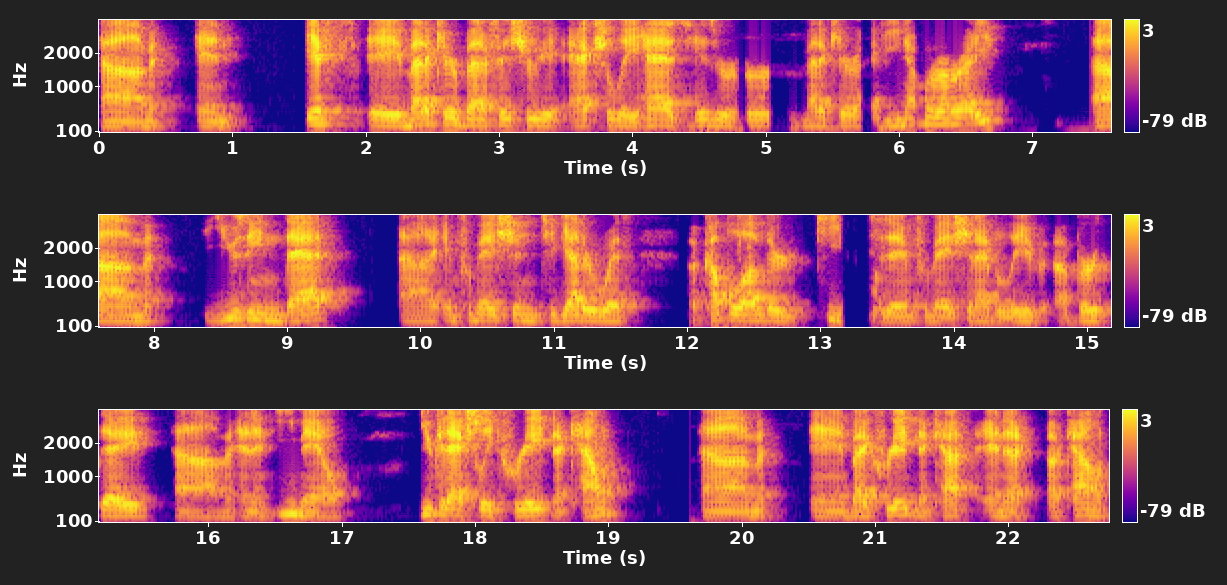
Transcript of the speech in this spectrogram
Um, and if a Medicare beneficiary actually has his or her Medicare ID number already, um, using that uh, information together with a couple other key pieces of information, I believe a birthday um, and an email, you can actually create an account. Um, and by creating an account, an account,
